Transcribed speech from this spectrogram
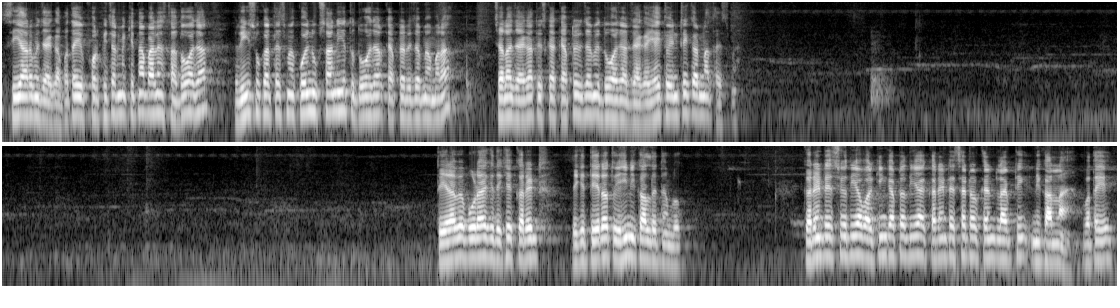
CR में जाएगा। पता बताइए फॉर फ्यूचर में कितना बैलेंस था? 2000 हज़ार। करते इसमें कोई नुकसान नहीं है तो 2000 कैपिटल रिज़र्व में हमारा चला जाएगा तो इसका कैपिटल रिज़र्व में 2000 जाएगा। यही तो एंट्री करना था इसमें। तेरह पे बोला है कि देखिए करंट देखिए तेरह तो यही निकाल देते हैं हम लोग। करंट रेशियो दिया वर्किंग कैपिटल दिया करंट एसेट और करंट लाइबिलिटी निकालना है। बताइए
